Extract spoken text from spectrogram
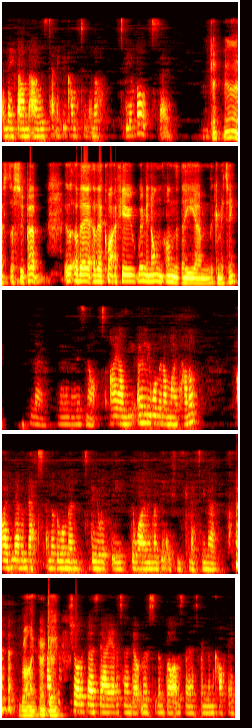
and they found that I was technically competent enough to be involved. So. Okay, yeah, that's, that's superb. Are there are there quite a few women on on the um, the committee? No, no, there is not. I am the only woman on my panel. I've never met another woman to do with the, the wiring regulations committee, no. right, okay. I'm sure the first day I ever turned up, most of them thought I was there to bring them coffee.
